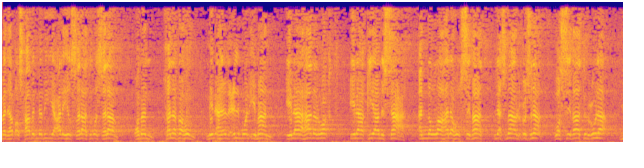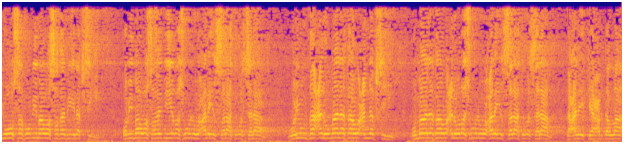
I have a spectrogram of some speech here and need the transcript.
مذهب أصحاب النبي عليه الصلاة والسلام. ومن خلفهم من أهل العلم والإيمان إلى هذا الوقت إلى قيام الساعة أن الله له الصفات الأسماء الحسنى والصفات العلى يوصف بما وصف به نفسه وبما وصف به رسوله عليه الصلاة والسلام وينفى عنه ما نفاه عن نفسه وما نفاه عنه رسوله عليه الصلاة والسلام. فعليك يا عبد الله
